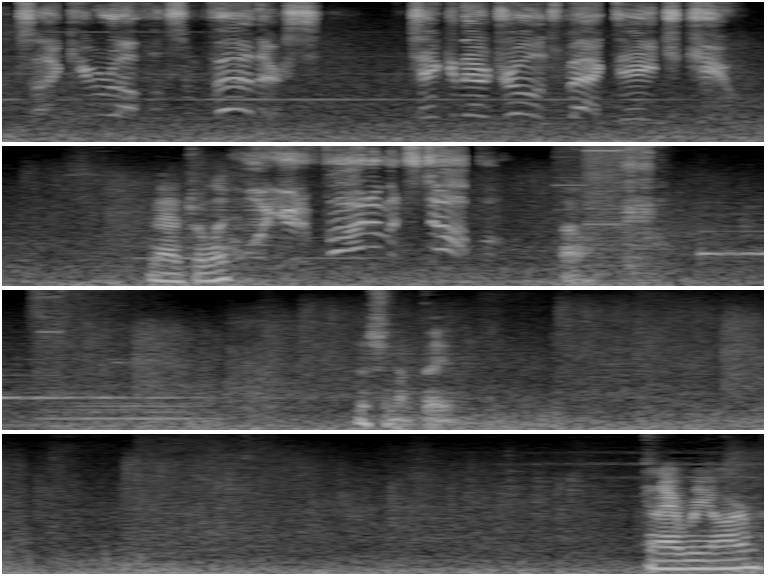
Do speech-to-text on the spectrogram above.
Looks like you ruffled some feathers. Taking their drones back to HQ. Naturally. Mission update. Can I rearm?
